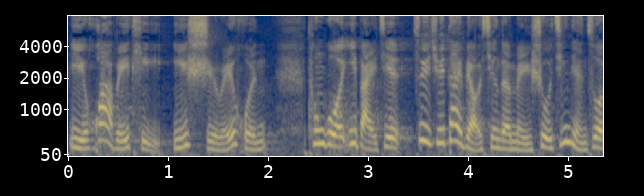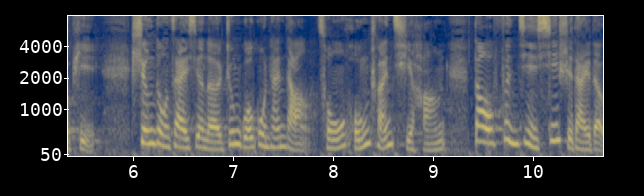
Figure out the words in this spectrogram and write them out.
以画为体，以史为魂，通过一百件最具代表性的美术经典作品，生动再现了中国共产党从红船起航到奋进新时代的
